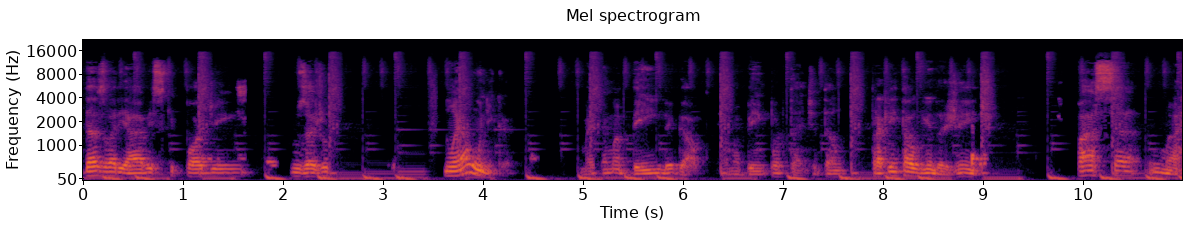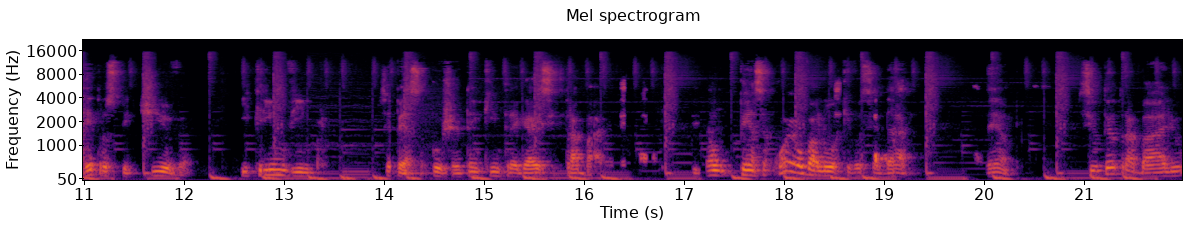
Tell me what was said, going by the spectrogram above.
das variáveis que podem nos ajudar. Não é a única, mas é uma bem legal, é uma bem importante. Então, para quem está ouvindo a gente, faça uma retrospectiva e crie um vínculo. Você pensa, puxa, eu tenho que entregar esse trabalho. Então, pensa qual é o valor que você dá, por exemplo, se o teu trabalho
